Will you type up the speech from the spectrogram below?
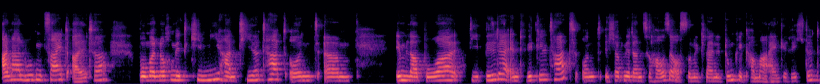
analogen Zeitalter, wo man noch mit Chemie hantiert hat und ähm, im Labor die Bilder entwickelt hat. Und ich habe mir dann zu Hause auch so eine kleine Dunkelkammer eingerichtet.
